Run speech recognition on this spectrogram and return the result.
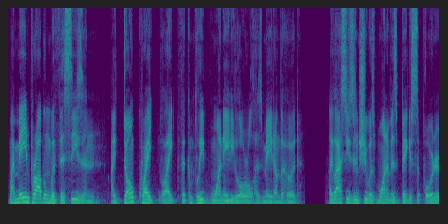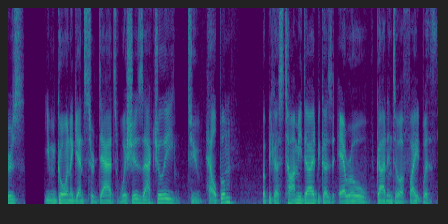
My main problem with this season, I don't quite like the complete 180 Laurel has made on the hood. Like last season, she was one of his biggest supporters, even going against her dad's wishes, actually, to help him. But because Tommy died, because Arrow got into a fight with,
